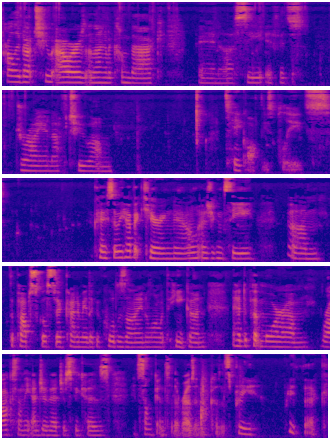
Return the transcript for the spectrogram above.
probably about two hours, and then I'm gonna come back and uh, see if it's dry enough to um, take off these plates. Okay, so we have it curing now. As you can see, um, the popsicle stick kind of made like a cool design along with the heat gun. I had to put more um, rocks on the edge of it just because it sunk into the resin because it's pretty, pretty thick.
